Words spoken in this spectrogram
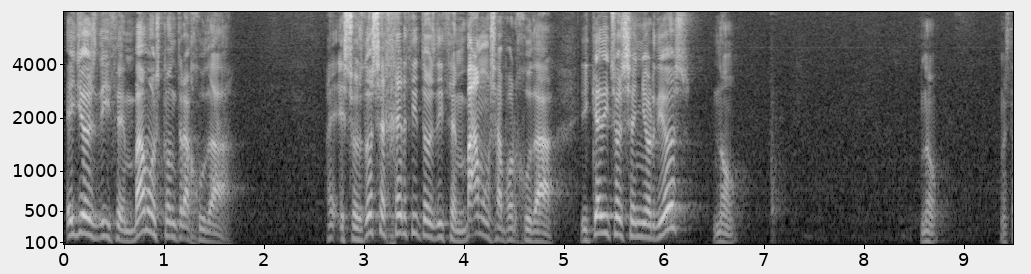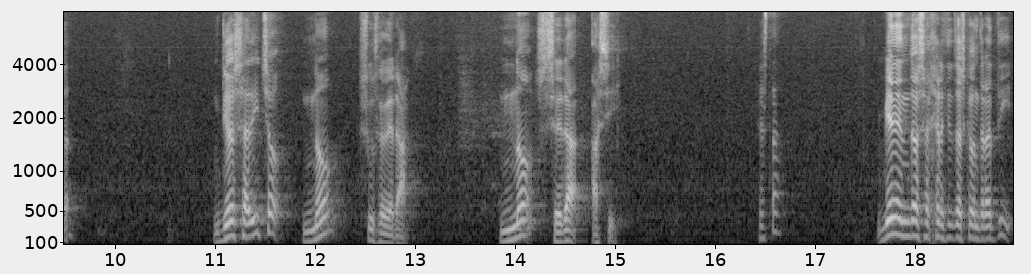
Ellos dicen, vamos contra Judá. Esos dos ejércitos dicen, vamos a por Judá. ¿Y qué ha dicho el Señor Dios? No. No. ¿No está? Dios ha dicho, no sucederá. No será así. ¿Ya está? Vienen dos ejércitos contra ti,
